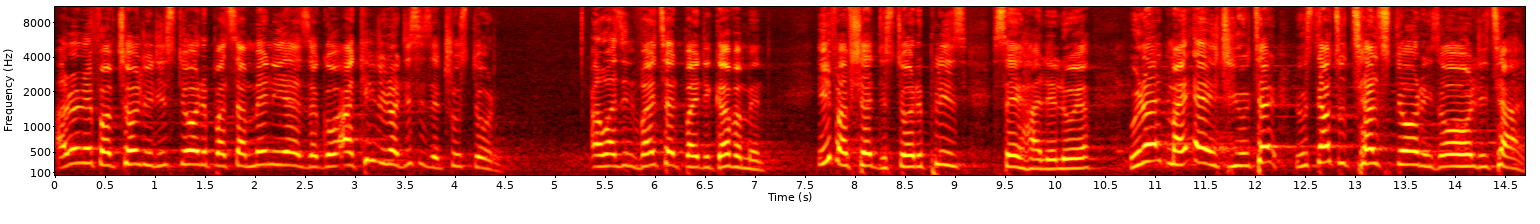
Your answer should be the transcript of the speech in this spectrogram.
I don't know if I've told you this story, but some many years ago, I kid you not, this is a true story. I was invited by the government. If I've shared the story, please say hallelujah. You know, at my age, you, tell, you start to tell stories all the time.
